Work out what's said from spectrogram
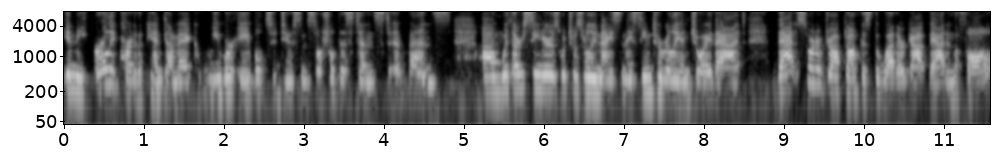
In the early part of the pandemic, we were able to do some social distanced events um, with our seniors, which was really nice and they seemed to really enjoy that. That sort of dropped off as the weather got bad in the fall,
